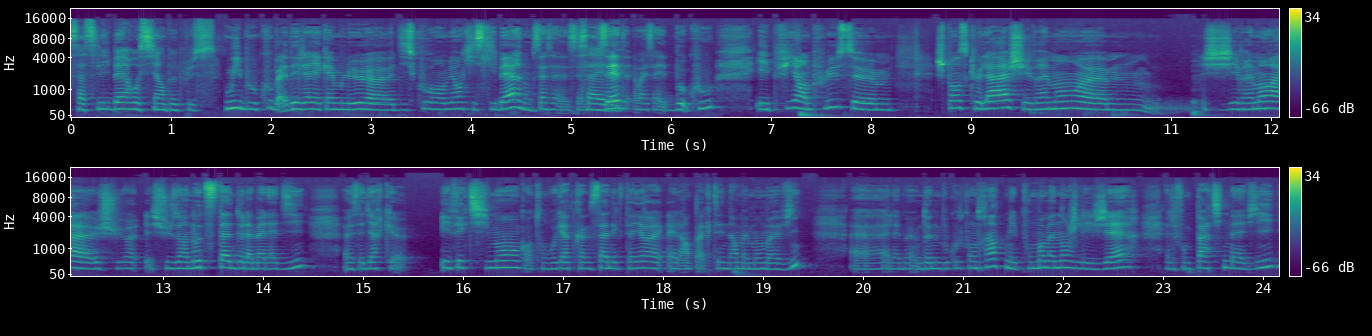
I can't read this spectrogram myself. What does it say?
ça se libère aussi un peu plus. Oui, beaucoup. Bah, déjà, il y a quand même le euh, discours ambiant qui se libère, donc ça, ça, nous aide. Ouais, ça aide beaucoup. Et puis en plus, euh, je pense que là, je suis vraiment, j'ai vraiment, je suis, je suis à un autre stade de la maladie, c'est-à-dire que effectivement, quand on regarde comme ça d'extérieur, elle impacte énormément ma vie. Euh, elle me donne beaucoup de contraintes, mais pour moi maintenant je les gère, elles font partie de ma vie.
